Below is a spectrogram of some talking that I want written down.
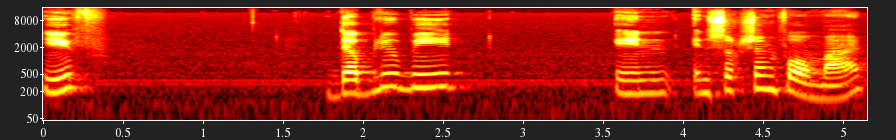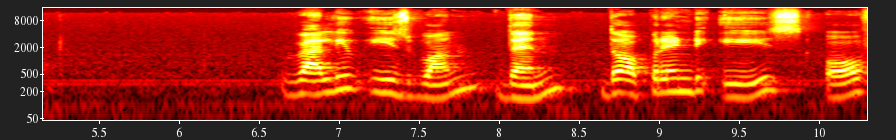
If W bit in instruction format value is 1 then the operand is of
